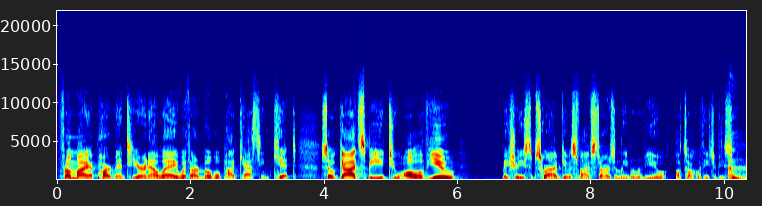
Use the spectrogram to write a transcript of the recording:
from my apartment here in LA with our mobile podcasting kit. So, Godspeed to all of you. Make sure you subscribe, give us five stars, and leave a review. I'll talk with each of you soon.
